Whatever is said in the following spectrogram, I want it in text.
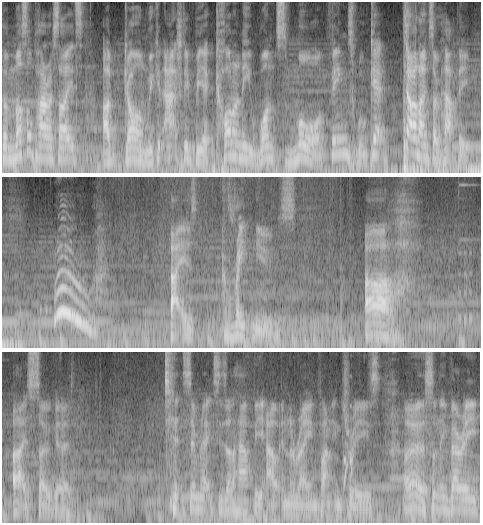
The muscle parasites are gone. We can actually be a colony once more. Things will get done. I'm so happy. Woo! That is great news. Ah, oh, that is so good. Simrex is unhappy out in the rain planting trees. I don't know, there's something very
